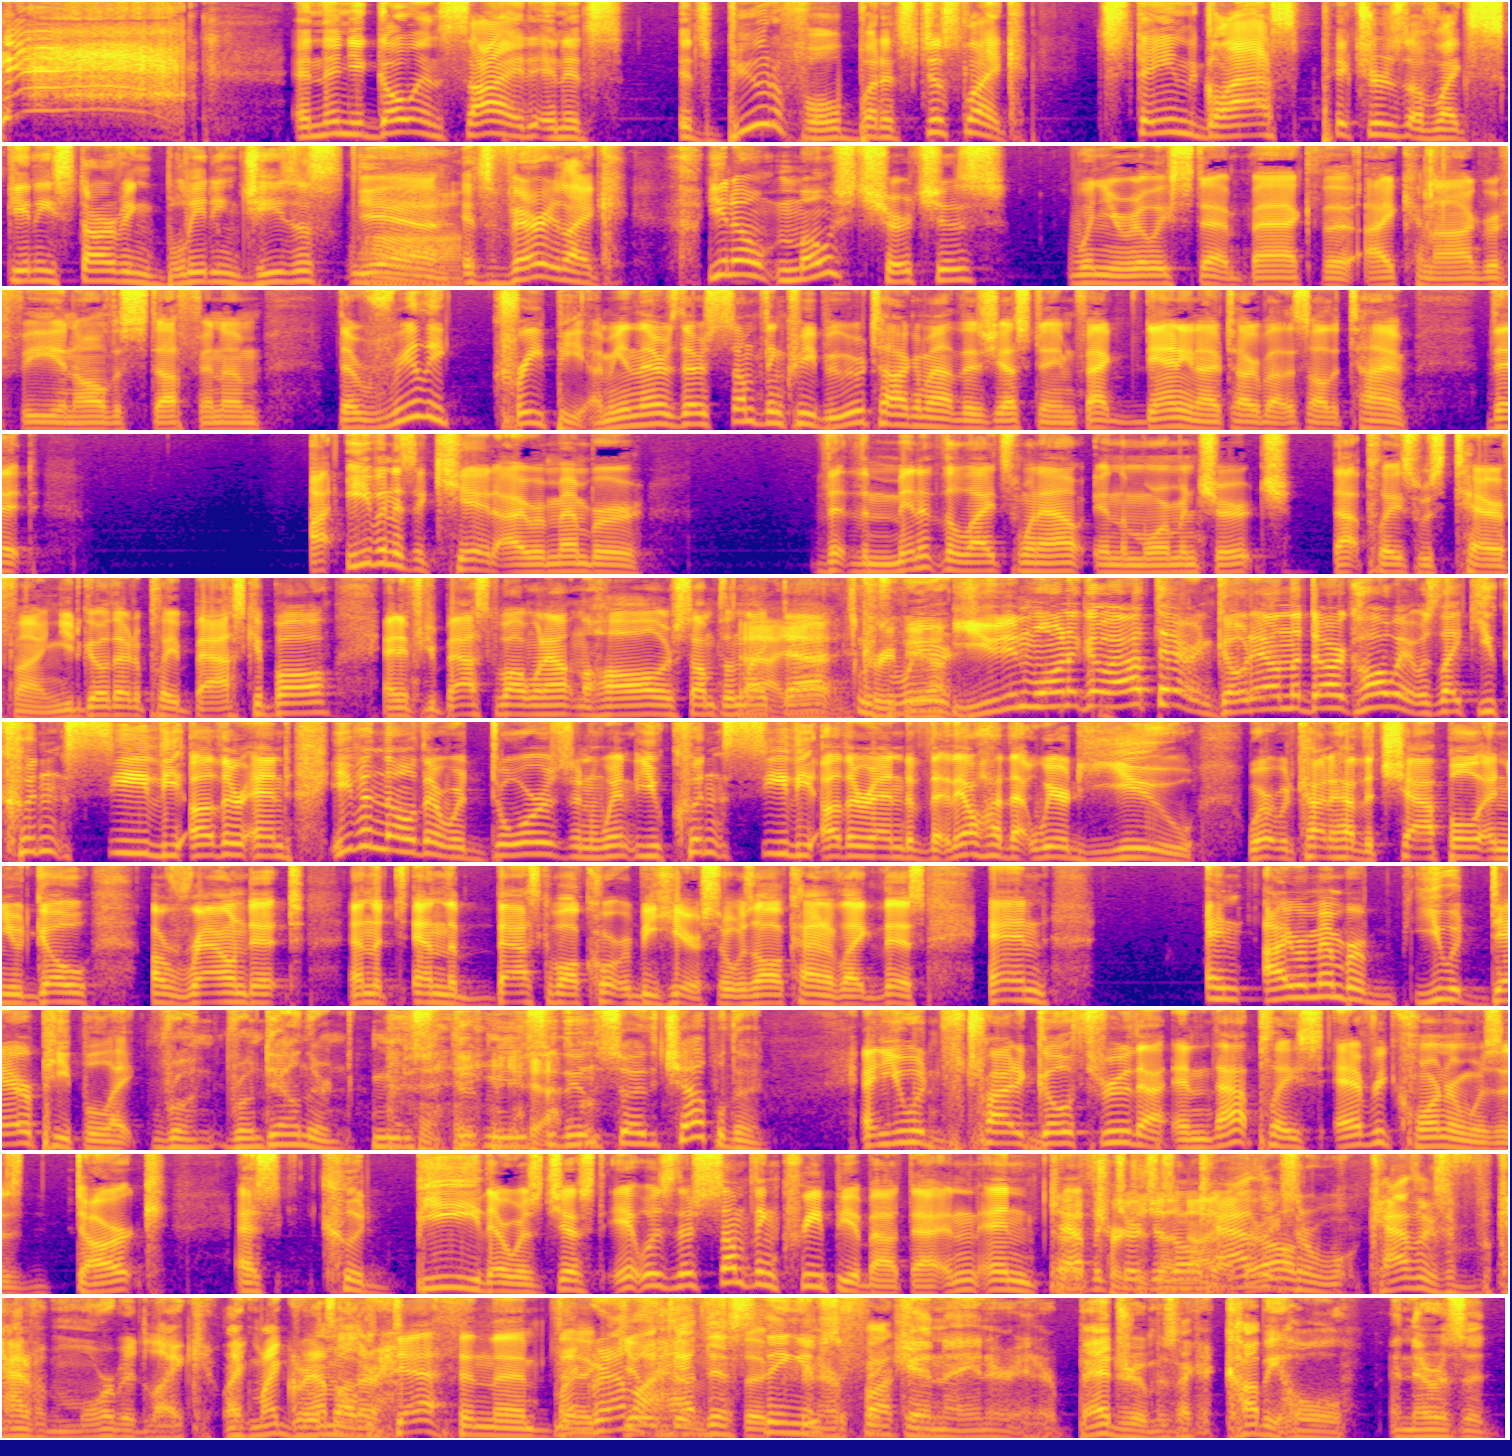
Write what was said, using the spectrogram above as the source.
And then you go inside, and it's it's beautiful, but it's just like stained glass pictures of like skinny, starving, bleeding Jesus. Yeah. it's very like You know, most churches, when you really step back, the iconography and all the stuff in them, they're really creepy. I mean, there's there's something creepy. We were talking about this yesterday. In fact, Danny and I talk about this all the time. That I, even as a kid, I remember that the minute the lights went out in the Mormon church, that place was terrifying. You'd go there to play basketball, and if your basketball went out in the hall or something Yeah, like yeah, that, it's creepy, weird. yeah. you didn't want to go out there and go down the dark hallway. It was like you couldn't see the other end, even though there were doors and windows. You couldn't see the other end of that. They all had that weird U where it would kind of have the chapel, and you'd go around it, and the and the basketball court would be here. So it was all kind of like this, and. And I remember you would dare people like run, run down there and meet us, meet us Yeah. at the other side of the chapel. Then, and you would try to go through that, and that place, every corner was as dark as could be. There was just it was. There's something creepy about that, and and Catholic churches churches are all not. Catholics all- are Catholics are kind of a morbid like like my it's all grandmother the death and the, the My grandma guilt had this the thing in her fucking in her in her bedroom. It was like a cubby hole, and there was a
